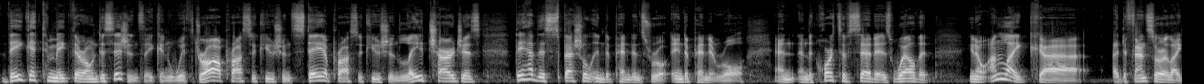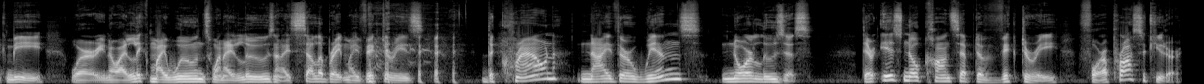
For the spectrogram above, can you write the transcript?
they get to make their own decisions. They can withdraw a prosecution, stay a prosecution, lay charges. They have this special independence role, independent role. And, and the courts have said as well that, you know, unlike uh, a defense lawyer like me, where you know I lick my wounds when I lose and I celebrate my victories, the crown neither wins nor loses. There is no concept of victory for a prosecutor.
